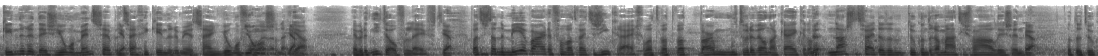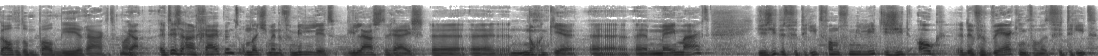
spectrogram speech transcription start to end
kinderen, deze jonge mensen, hebben, het zijn geen kinderen meer. Het zijn jonge volwassenen. ja. Ja. Hebben het niet overleefd. Wat is dan de meerwaarde van wat wij te zien krijgen? Wat, wat, wat, waar moeten we er wel naar kijken? Dan, naast het feit dat het natuurlijk een dramatisch verhaal is... en dat het natuurlijk altijd op een bepaalde manier raakt. Maar... Ja, het is aangrijpend omdat je met een familielid die laatste reis eh, eh, nog een keer meemaakt. Je ziet het verdriet van het familielid. Je ziet ook de verwerking van het verdriet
